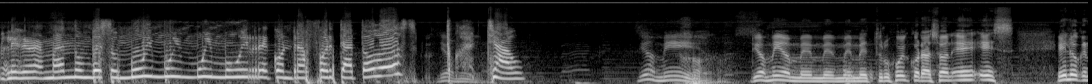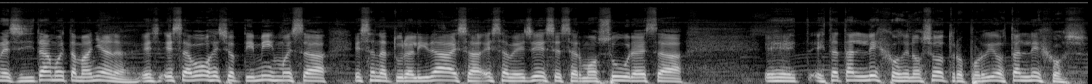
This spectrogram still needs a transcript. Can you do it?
Les mando un beso muy, muy, muy, muy recontra fuerte a todos. Chao. Dios mío, Dios mío, me, me, me, me trujó el corazón. Es, es, es lo que necesitábamos esta mañana. Es, esa voz, ese optimismo, esa, esa naturalidad, esa, esa belleza, esa hermosura, esa. eh, está tan lejos de nosotros, por Dios, tan lejos.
